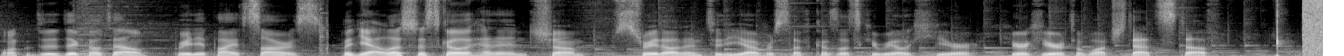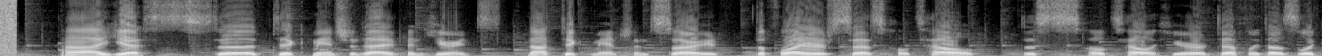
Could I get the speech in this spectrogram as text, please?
Welcome to the Dick Hotel, rated 5 stars. But yeah, let's just go ahead and jump straight on into the other stuff, because let's get real here. You're here to watch that stuff. Ah, yes, the Dick Mansion that I've been hearing, not Dick Mansion, sorry, the flyer says hotel. This hotel here definitely does look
